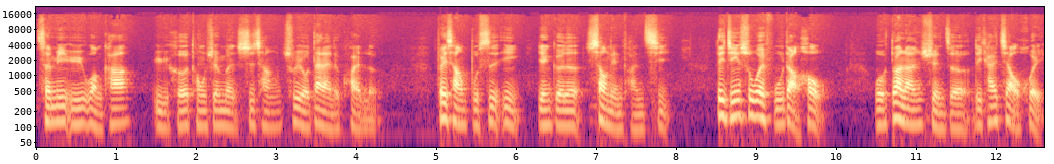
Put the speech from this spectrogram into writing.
沉迷于网咖与和同学们时常出游带来的快乐，非常不适应严格的少年团契。历经数位辅导后，我断然选择离开教会，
